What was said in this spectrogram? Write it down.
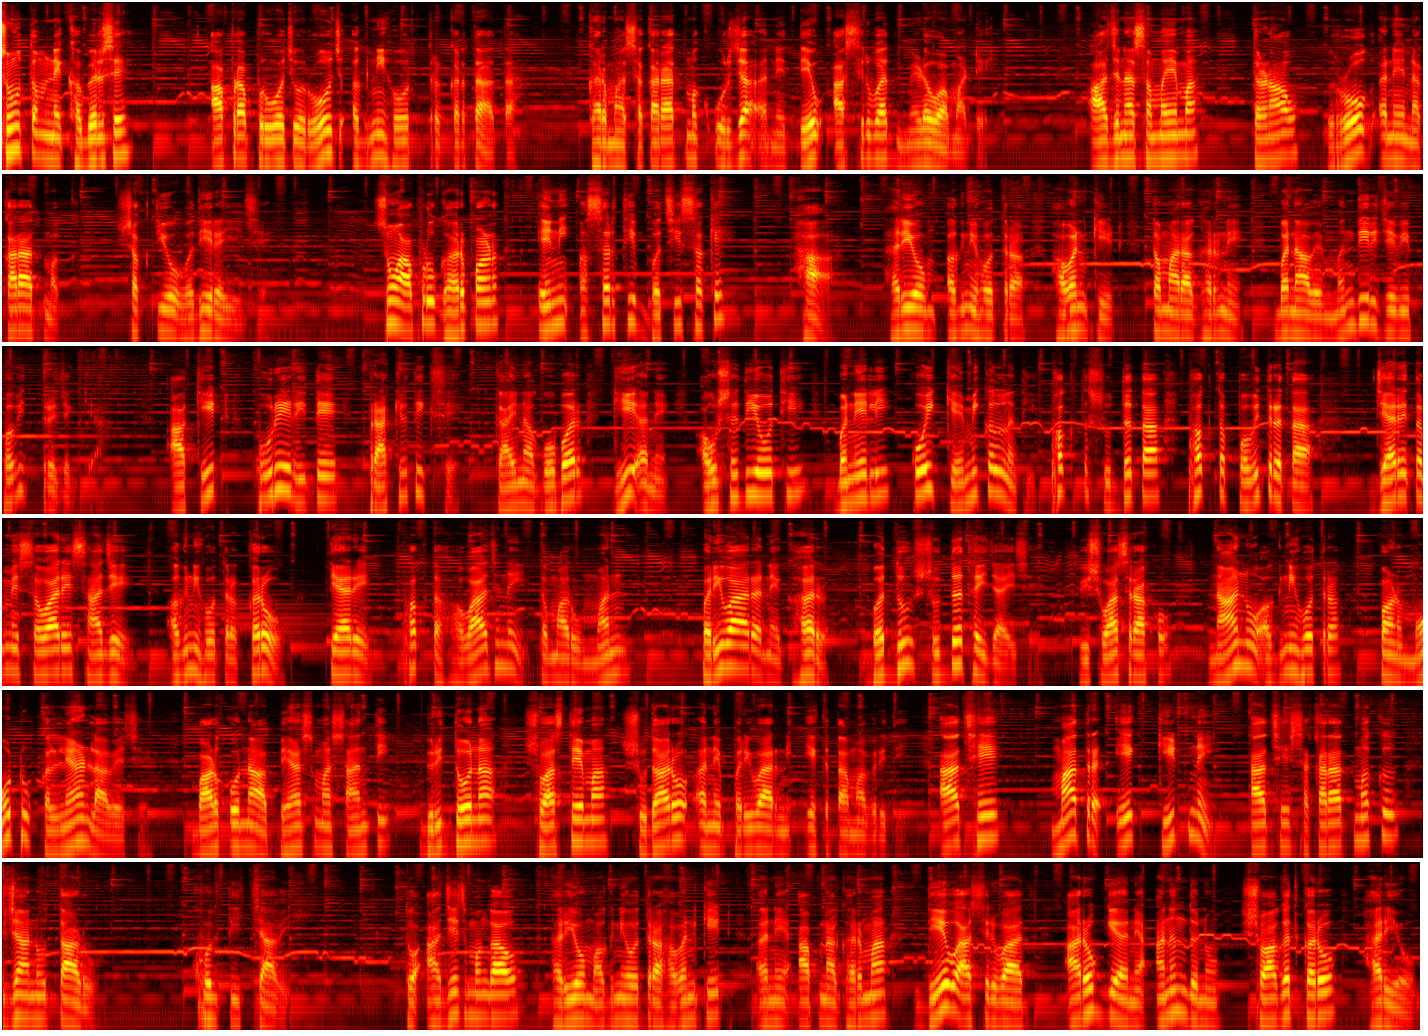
શું તમને ખબર છે? આપણા પૂર્વજો રોજ અગ્નિહોત્ર કરતા હતા. ઘરમાં સકારાત્મક ઊર્જા અને દેવ આશીર્વાદ મેળવવા માટે. આજના સમયમાં તણાવ, રોગ અને નકારાત્મક શક્તિઓ વધી રહી છે. શું આપણું ઘર પણ એની અસરથી બચી શકે? હા, હરિઓમ અગ્નિહોત્ર હવન કીટ તમારા ઘરને બનાવે મંદિર જેવી પવિત્ર જગ્યા. આ કીટ પૂરી રીતે પ્રાકૃતિક છે. ગાયના ગોબર, ઘી અને ઔષધિઓથી બનેલી કોઈ કેમિકલ નથી. ફક્ત શુદ્ધતા, ફક્ત પવિત્રતા. જ્યારે તમે સવારે, સાંજે અગ્નિહોત્ર કરો, ત્યારે ફક્ત હવા જ નહીં, તમારું મન, પરિવાર અને ઘર બધું શુદ્ધ થઈ જાય છે. વિશ્વાસ રાખો, નાનું અગ્નિહોત્ર પણ મોટું કલ્યાણ લાવે છે. બાળકોના અભ્યાસમાં શાંતિ, વૃદ્ધોના સ્વાસ્થ્યમાં સુધારો અને પરિવારની એકતામાં વૃદ્ધિ. આ છે માત્ર એક કીટ નહીં, આ છે સકારાત્મક ઉર્જાનું તાળું, ખુલતી ચાવી. તો આજે જ મંગાવો હરિઓમ અગ્નિહોત્ર હવન કીટ અને આપના ઘરમાં દેવ આશીર્વાદ, આરોગ્ય અને આનંદનું સ્વાગત કરો હરિઓમ.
